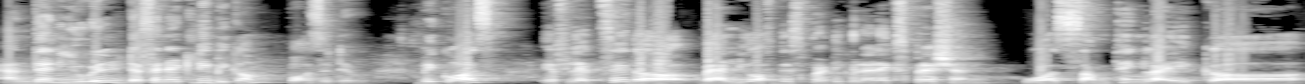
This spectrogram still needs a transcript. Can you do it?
And then you will definitely become positive. Because if let's say the value of this particular expression was something like uh,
